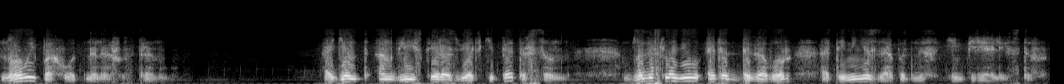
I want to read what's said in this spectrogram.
новый поход на нашу страну. Агент английской разведки Петерсон благословил этот договор от имени западных империалистов.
